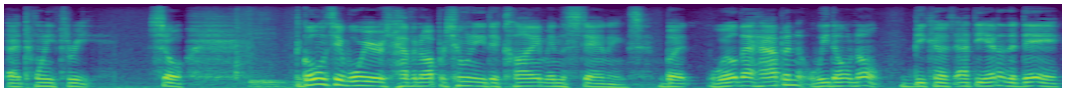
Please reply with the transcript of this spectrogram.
at 23. So the Golden State Warriors have an opportunity to climb in the standings, but will that happen? We don't know because at the end of the day,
